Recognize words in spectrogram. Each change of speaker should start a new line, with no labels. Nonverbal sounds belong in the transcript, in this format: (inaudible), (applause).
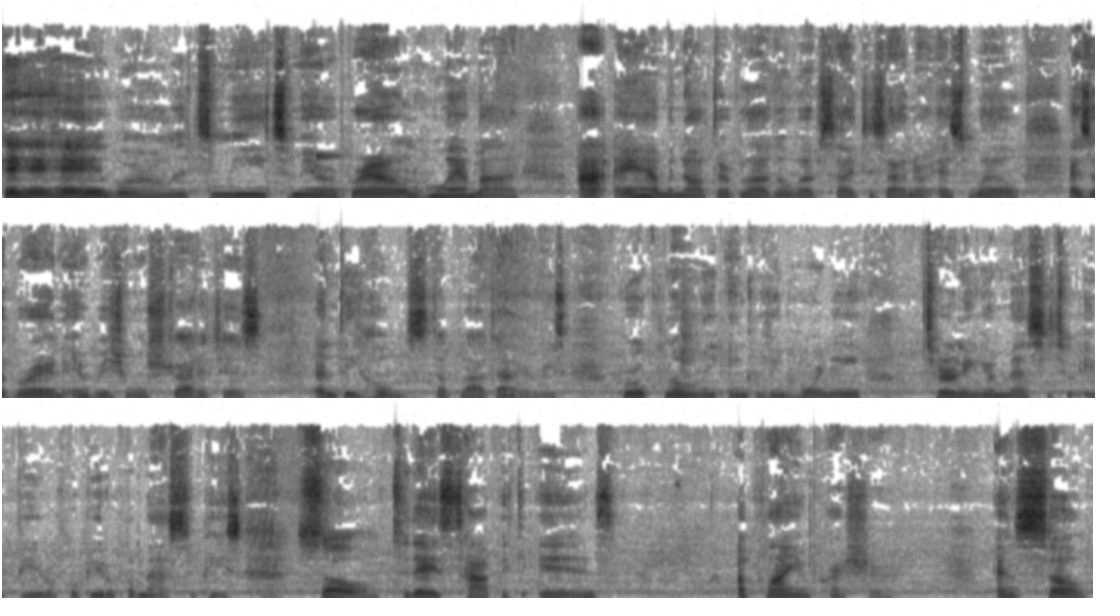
Hey, hey, hey, world, it's me, Tamara Brown. Who am I? I am an author, blogger, website designer, as well as a brand and visual strategist, and the host of Blog Diaries. Broke, lonely, angry, and horny, turning your mess into a beautiful, beautiful masterpiece. So, today's topic is applying pressure. And so,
